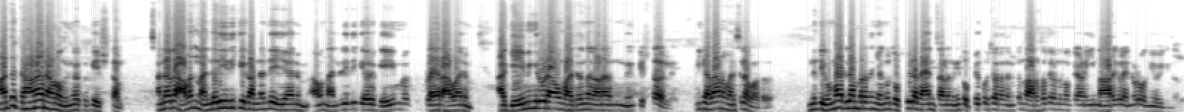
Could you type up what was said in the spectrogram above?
അത് കാണാനാണോ നിങ്ങൾക്കൊക്കെ ഇഷ്ടം? അല്ലാതെ അവൻ നല്ല രീതിക്ക് കണ്ടന്റ് ചെയ്യാനും അവൻ നല്ല രീതിക്ക് ഒരു ഗെയിം പ്ലെയർ ആവാനും ആ ഗെയിമിങ്ങിലൂടെ അവൻ വളരുന്ന കാണാൻ നിങ്ങൾക്ക് ഇഷ്ടമല്ലേ? എനിക്ക് അതാണ് മനസ്സിലാവാത്തത്. എന്നിട്ട് ഇവന്മാരെല്ലാം പറഞ്ഞ് ഞങ്ങൾ തൊപ്പിയുടെ ഫാൻസ് ആണ് നീ തൊപ്പിയെക്കുറിച്ച് കുറിച്ച് പറയുന്നത് നിനക്ക് അർഹതയുണ്ടെന്നൊക്കെയാണ് ഈ നാറുകൾ എന്നോട് വന്ന് ചോദിക്കുന്നത്.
